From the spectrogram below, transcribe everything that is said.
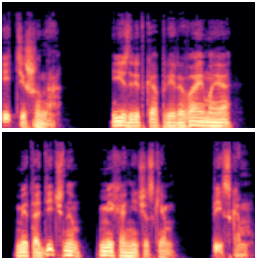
и тишина, изредка прерываемая методичным механическим писком.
